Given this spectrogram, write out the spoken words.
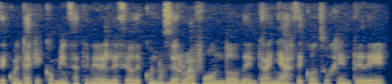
se cuenta que comienza a tener el deseo de conocerlo a fondo, de entrañarse con su gente, de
